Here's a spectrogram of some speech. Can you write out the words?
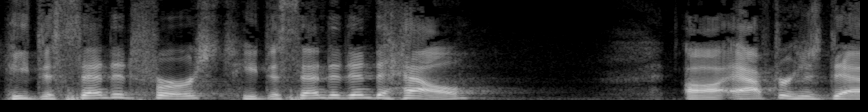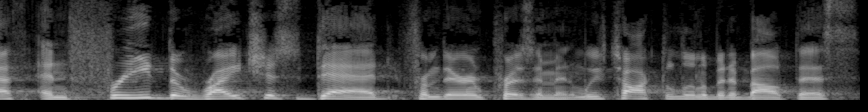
He descended first, he descended into hell uh, after his death and freed the righteous dead from their imprisonment. We've talked a little bit about this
